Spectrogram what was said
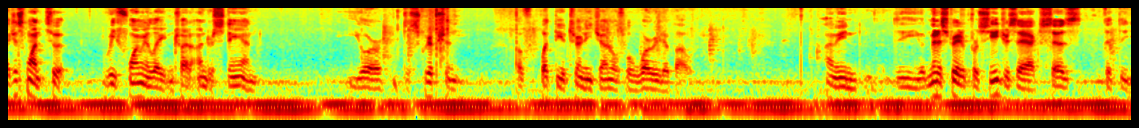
I just want to reformulate and try to understand your description of what the Attorney Generals were worried about. I mean, the Administrative Procedures Act says that the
